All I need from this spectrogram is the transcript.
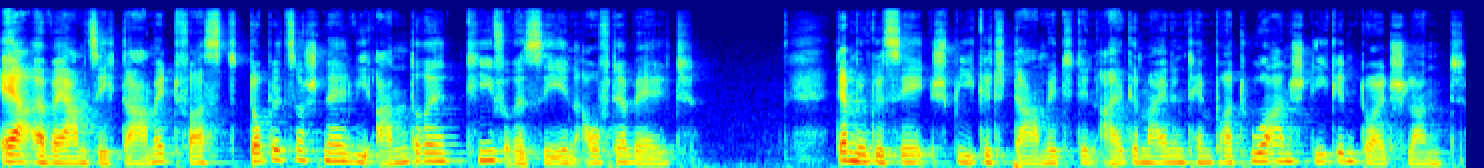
Er erwärmt sich damit fast doppelt so schnell wie andere tiefere Seen auf der Welt. Der Müggelsee spiegelt damit den allgemeinen Temperaturanstieg in Deutschland.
